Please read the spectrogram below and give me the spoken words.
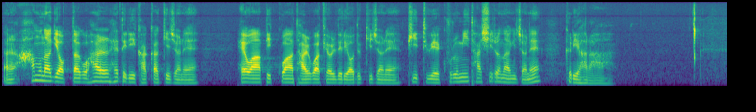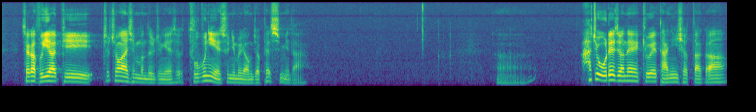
나는 아무 낙이 없다고 할 해들이 가깝기 전에 해와 빛과 달과 별들이 어둡기 전에 빛 뒤에 구름이 다시 일어나기 전에 그리하라. 제가 VIP 초청하신 분들 중에서 두 분이 예수님을 영접했습니다. 어, 아주 오래 전에 교회 다니셨다가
